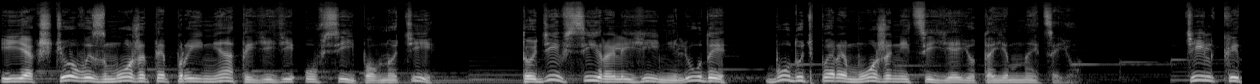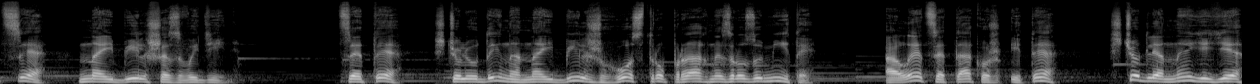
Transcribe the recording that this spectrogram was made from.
і якщо ви зможете прийняти її у всій повноті, тоді всі релігійні люди будуть переможені цією таємницею. Тільки це найбільше з видінь. Це те, що людина найбільш гостро прагне зрозуміти, але це також і те, що для неї є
